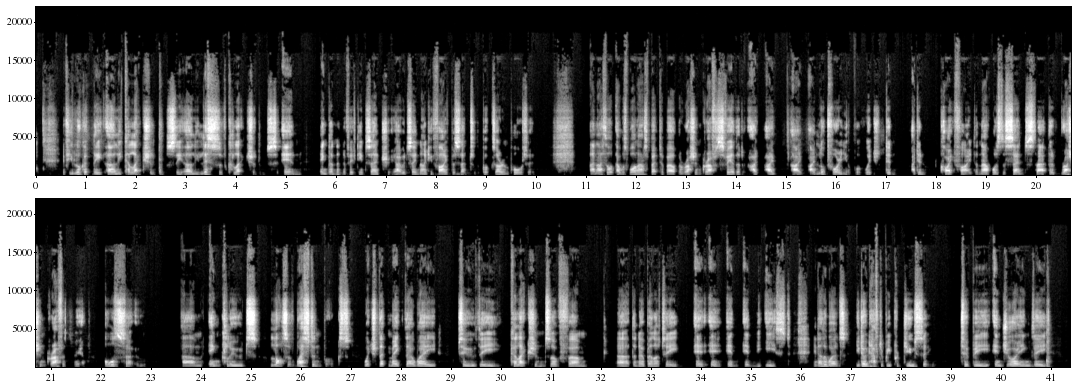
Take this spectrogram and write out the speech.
If you look at the early collections, the early lists of collections in England in the 15th century, I would say 95% of the books are imported. And I thought that was one aspect about the Russian graphosphere that I, I I, I looked for in your book, which didn't I didn't quite find, and that was the sense that the Russian graphosphere also um, includes lots of Western books, which that make their way to the collections of um, uh, the nobility in, in, in the East. In other words, you don't have to be producing to be enjoying the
